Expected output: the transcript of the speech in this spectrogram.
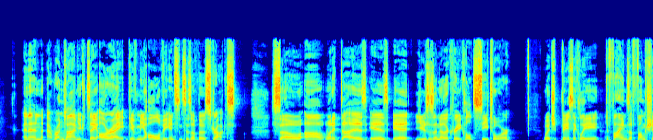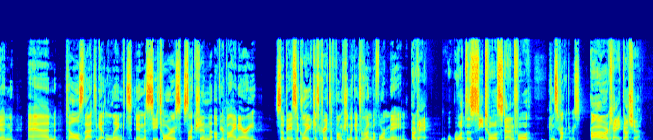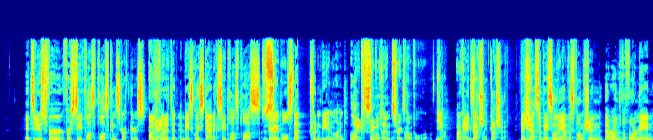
And then at runtime, you could say, all right, give me all of the instances of those structs. So uh, what it does is it uses another crate called CTOR, which basically defines a function and tells that to get linked in the CTORs section of your binary. So basically, it just creates a function that gets run before main Okay. What does CTOR stand for? constructors. Oh, okay. Gotcha. It's used for for C++ constructors. Okay. Is what it's basically static C++ variables that couldn't be inlined. Like singletons, for example. Yeah. Okay. Exactly. Gotcha. gotcha. But yeah, so basically we have this function that runs before main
